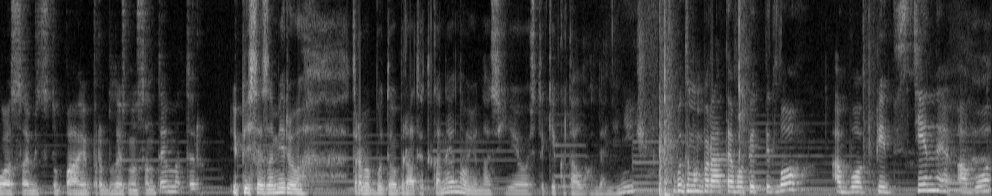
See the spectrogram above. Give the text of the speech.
скоса відступаю приблизно сантиметр. І після замірю треба буде обрати тканину. І у нас є ось такий каталог день і ніч. Будемо брати або під підлогу, або під стіни, або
